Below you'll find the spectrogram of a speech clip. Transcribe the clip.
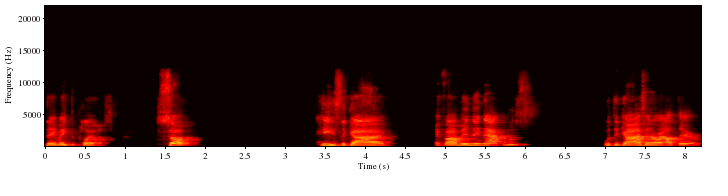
they make the playoffs. So he's the guy. If I'm in Indianapolis with the guys that are out there,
